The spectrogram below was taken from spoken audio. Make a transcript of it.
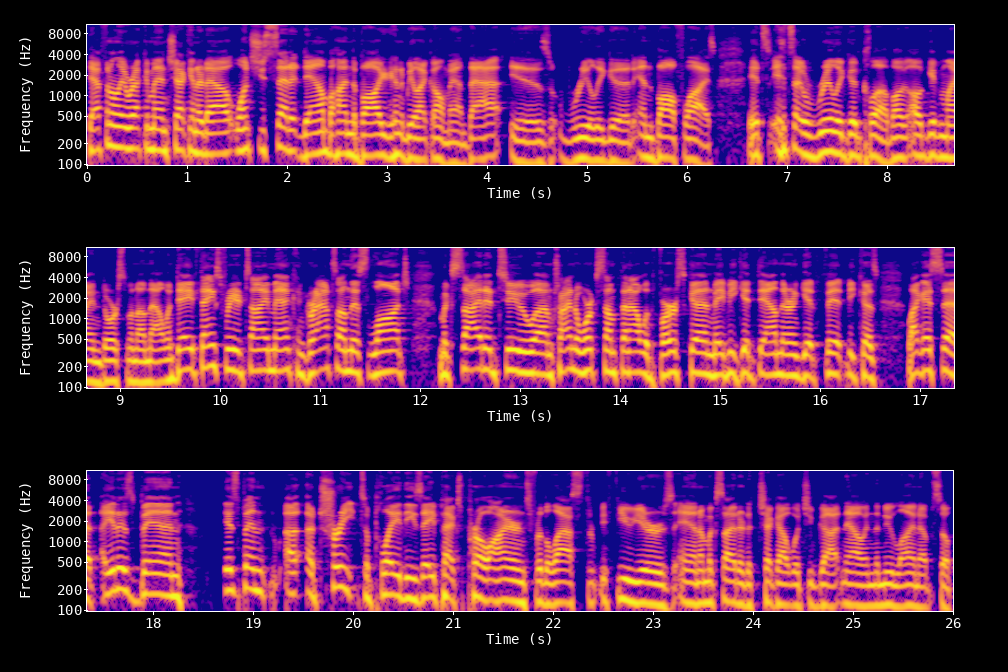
Definitely recommend checking it out. Once you set it down behind the ball, you're going to be like, "Oh man, that is really good." And the ball flies. It's it's a really good club. I'll, I'll give my endorsement on that one. Dave, thanks for your time, man. Congrats on this launch. I'm excited to. I'm um, trying to work something out with Verska and maybe get down there and get fit because, like I said, it has been it's been a, a, treat to play these Apex Pro irons for the last th- few years, and I'm excited to check out what you've got now in the new lineup. So,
